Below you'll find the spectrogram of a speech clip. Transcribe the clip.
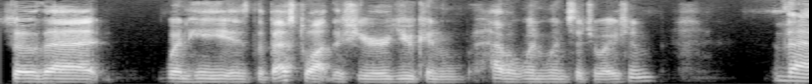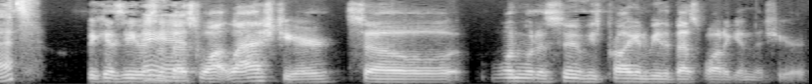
So that when he is the best Watt this year, you can have a win-win situation That because he was the best Watt last year. So one would assume he's probably going to be the best Watt again this year.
